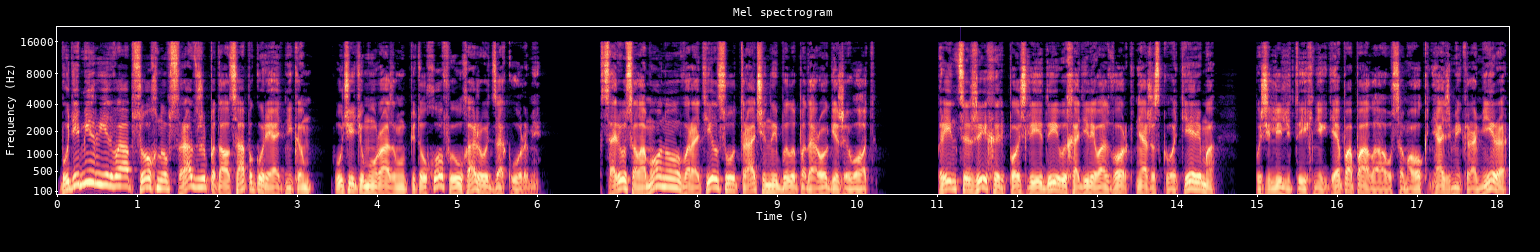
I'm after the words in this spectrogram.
Будимир, едва обсохнув, сразу же подался по курятникам, учить уму-разуму петухов и ухаживать за курами. К царю Соломону воротился утраченный было по дороге живот. Принц и Жихарь после еды выходили во двор княжеского терема, поселили-то их нигде попало, а у самого князя Микромира,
